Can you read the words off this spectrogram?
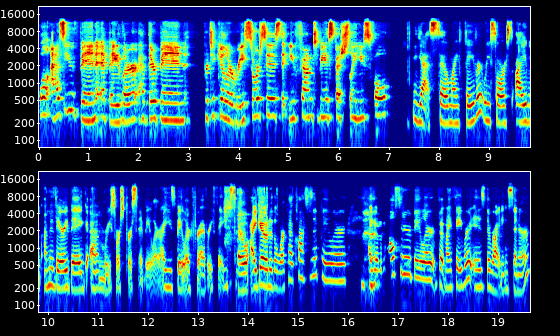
Well, as you've been at Baylor, have there been particular resources that you found to be especially useful? Yes. So my favorite resource, I'm, I'm a very big um, resource person at Baylor. I use Baylor for everything. So I go to the workout classes at Baylor. Uh-huh. I go to the health center at Baylor. But my favorite is the writing center.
